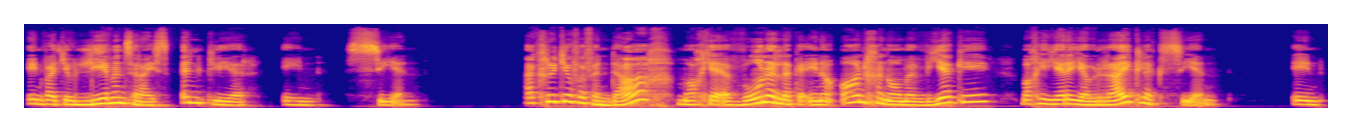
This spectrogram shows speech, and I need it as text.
en wat jou lewensreis inkleur en seën. Ek groet jou vir vandag. Mag jy 'n wonderlike en 'n aangename week hê. Mag die Here jou ryklik seën en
